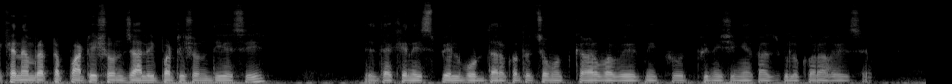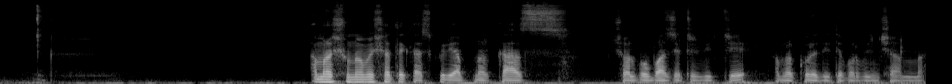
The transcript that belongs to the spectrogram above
এখানে আমরা একটা পার্টিশন জালি পার্টিশন দিয়েছি। দেখেন স্পেল বোর্ড দ্বারা কত চমৎকারভাবে নিখুঁত ফিনিশিংয়ের কাজগুলো করা হয়েছে। আমরা সুনামের সাথে কাজ করি, আপনার কাজ স্বল্প বাজেটের ভিতরে আমরা করে দিতে পারব ইনশাআল্লাহ।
